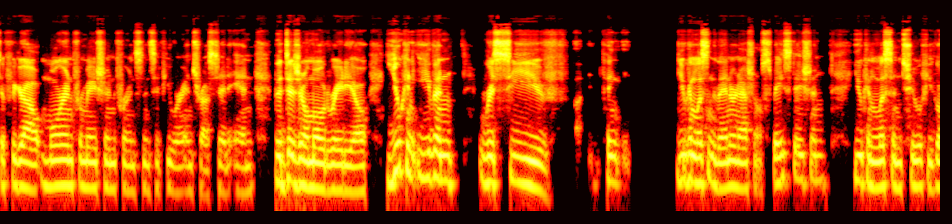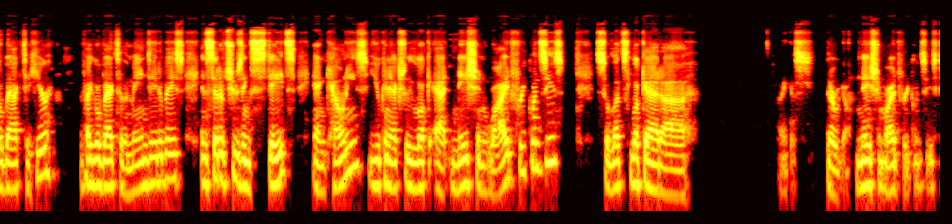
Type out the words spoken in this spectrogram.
to figure out more information. For instance, if you are interested in the digital mode radio, you can even receive uh, think you can listen to the International Space Station. You can listen to, if you go back to here, if I go back to the main database, instead of choosing states and counties, you can actually look at nationwide frequencies. So let's look at, uh, I guess, there we go, nationwide frequencies.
